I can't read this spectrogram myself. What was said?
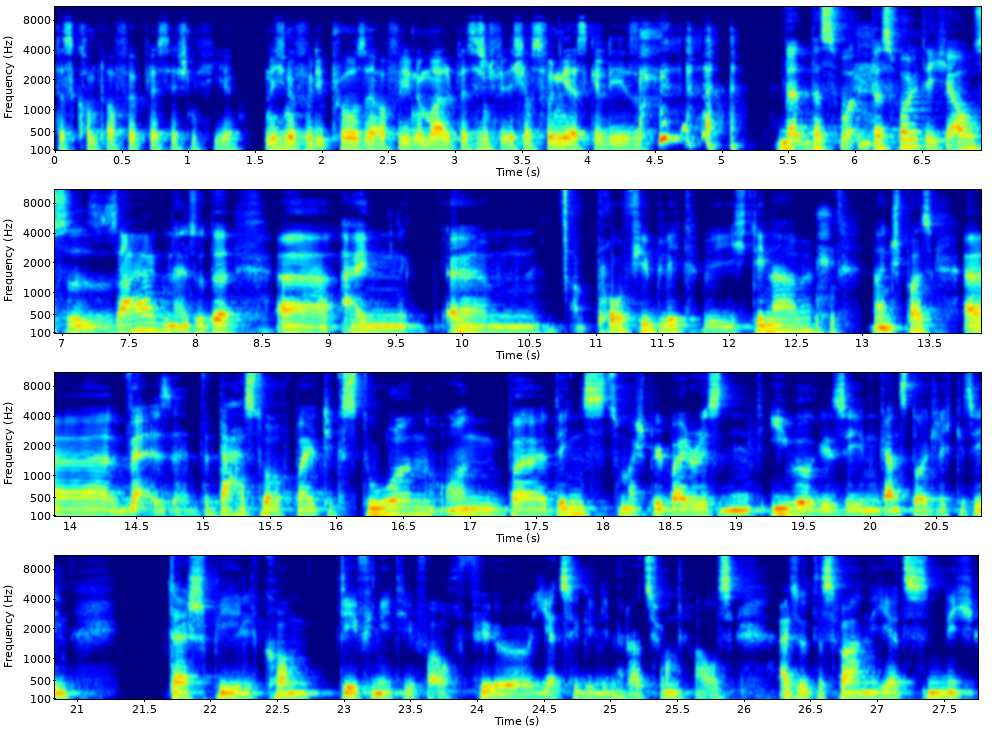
das kommt auch für PlayStation 4. Nicht nur für die Pro, sondern auch für die normale PlayStation 4. Ich habe es von ihr erst gelesen. Da, das, wo- das wollte ich auch sagen. Also da, äh, ein ähm, Profiblick, wie ich den habe. Nein, Spaß. Äh, da hast du auch bei Texturen und bei Dings, zum Beispiel bei Resident Evil gesehen, ganz deutlich gesehen, das Spiel kommt definitiv auch für jetzige Generation raus. Also das waren jetzt nicht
